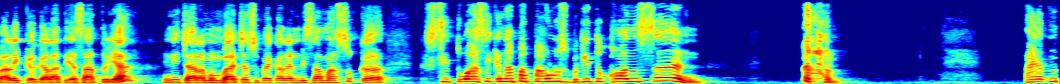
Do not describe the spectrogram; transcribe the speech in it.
Balik ke Galatia 1 ya. Ini cara membaca supaya kalian bisa masuk ke situasi kenapa Paulus begitu concern. Ayat 6,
